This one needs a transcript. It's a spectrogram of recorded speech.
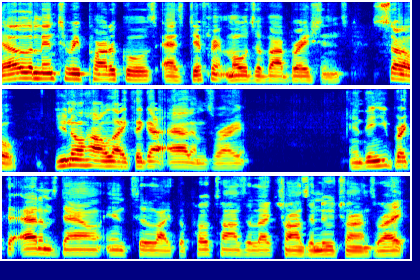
elementary particles as different modes of vibrations. So you know how like they got atoms, right? And then you break the atoms down into like the protons, electrons, and neutrons, right?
